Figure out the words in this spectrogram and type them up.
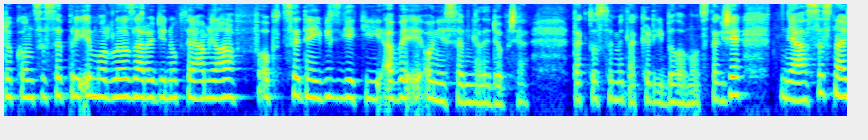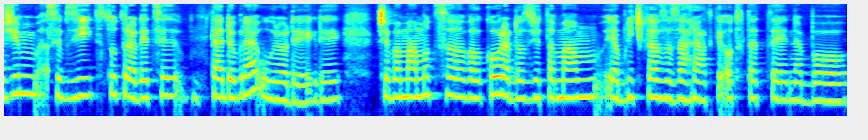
Dokonce se prý i modlil za rodinu, která měla v obci nejvíc dětí, aby i oni se měli dobře tak to se mi taky líbilo moc. Takže já se snažím si vzít tu tradici té dobré úrody, kdy třeba mám moc velkou radost, že tam mám jablíčka ze zahrádky od tety nebo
